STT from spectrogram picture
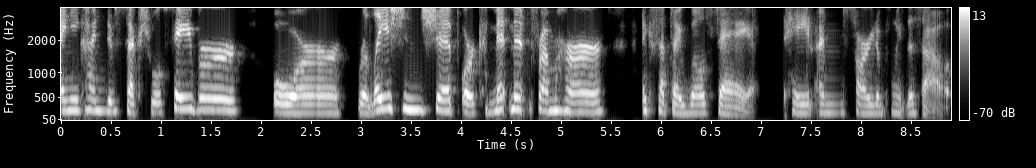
any kind of sexual favor or relationship or commitment from her except i will say Pate, I'm sorry to point this out,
